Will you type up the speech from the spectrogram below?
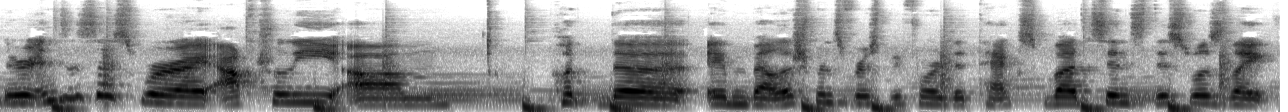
There are instances where I actually um, put the embellishments first before the text, but since this was like,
